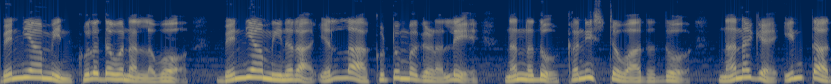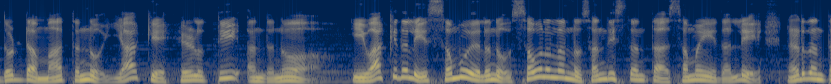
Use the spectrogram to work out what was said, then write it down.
ಬೆನ್ಯಾಮೀನ್ ಕುಲದವನಲ್ಲವೋ, ಬೆನ್ಯಾಮೀನರ ಎಲ್ಲ ಕುಟುಂಬಗಳಲ್ಲಿ ನನ್ನದು ಕನಿಷ್ಠವಾದದ್ದು. ನನಗೆ ಇಂಥ ದೊಡ್ಡ ಮಾತನ್ನು ಯಾಕೆ ಹೇಳುತ್ತೀ ಅಂದನು? ಈ ವಾಕ್ಯದಲ್ಲಿ ಸಮೂಹಲನು ಸೌಲನನ್ನು ಸಂಧಿಸಿದಂಥ ಸಮಯದಲ್ಲಿ ನಡೆದಂತ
